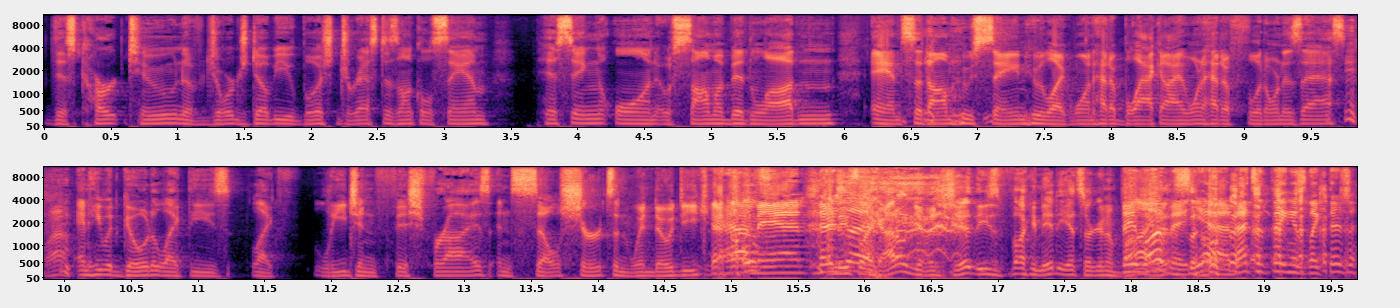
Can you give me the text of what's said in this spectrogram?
this cartoon of George W. Bush dressed as Uncle Sam pissing on Osama bin Laden and Saddam Hussein, who like one had a black eye and one had a foot on his ass. And he would go to like these like Legion fish fries and sell shirts and window decals. Yeah, man. And he's a- like, I don't give a shit. These fucking idiots are gonna buy They love it. so- Yeah, that's the thing. Is like there's a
